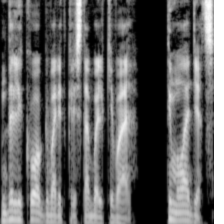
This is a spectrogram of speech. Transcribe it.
«Далеко», — говорит Кристабель, кивая. «Ты молодец».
